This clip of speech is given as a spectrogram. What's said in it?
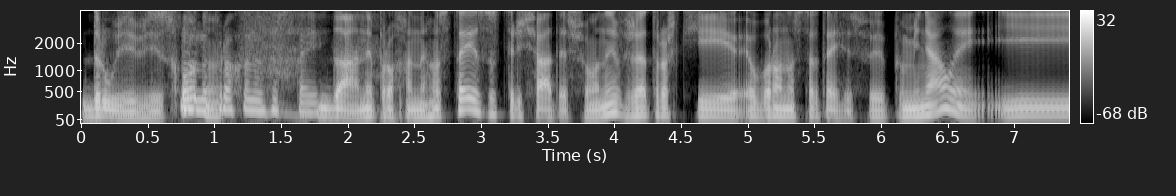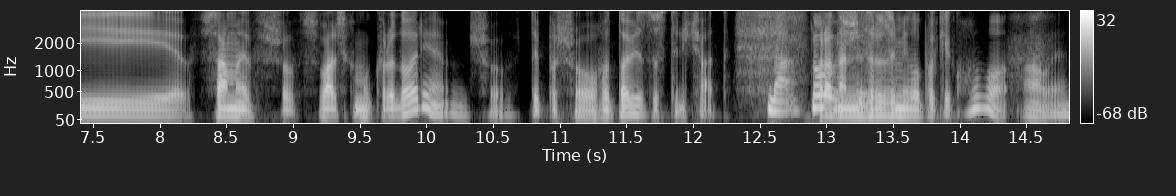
друзів зі сходу. Ну, непроханих гостей. Да, непроханих гостей зустрічати, що вони вже трошки оборонну стратегію свою поміняли, і саме що в Свальському коридорі, що типу, що готові зустрічати. Да. Ну, Правда, не зрозуміло поки кого, але.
